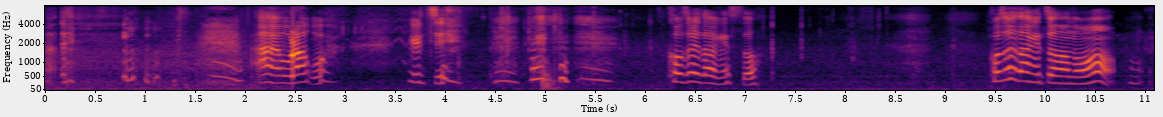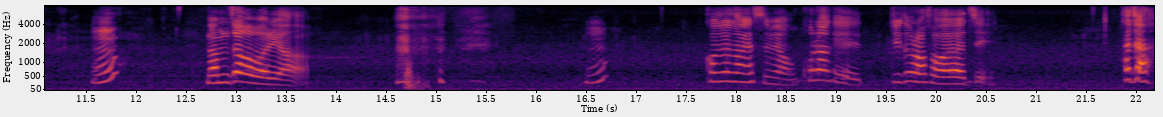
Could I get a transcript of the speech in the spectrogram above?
아, 오라고. 그렇지. 거절당했어. 거절당했잖아, 너. 응? 남자가 말이야. 응? 거절당했으면 쿨하게 뒤돌아서 와야지. 가자!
